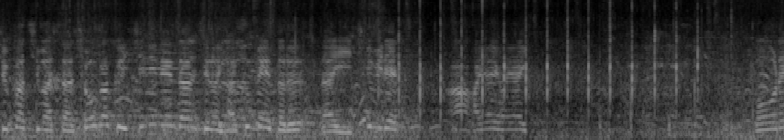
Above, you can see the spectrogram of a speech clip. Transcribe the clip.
出発しました。小学12年男子の 100m 第1組です。あ早い早い。5レ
